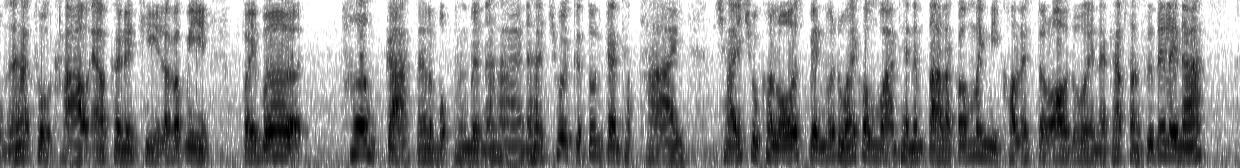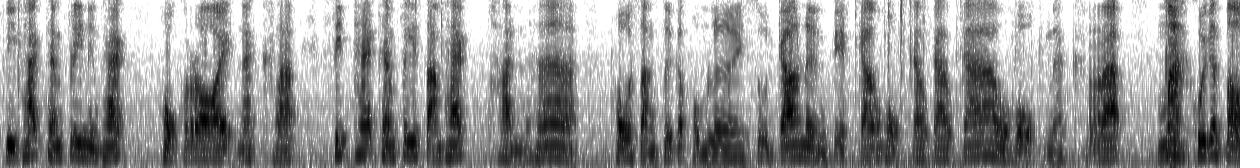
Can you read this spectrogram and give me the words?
มนะฮะถั่วขาวแอลคาเนทีแล้วก็มีไฟเบอร์เพิ่มกากในระบบทางเดินอาหารนะฮะช่วยกระตุ้นการขับถ่าย ใช้ชูคาโลสเป็นวัตถุให้ความหวานแทนน้ำตาลแล้วก็ไม่มีคอเลสเตอรอลด้วยนะครับ สั่งซื้อได้เลยนะ 4แพ็คแถมฟรี1แพ็ค600นะครับ10แพ็คแถมฟรี3แพ็ค1,500โทรสั่งซื้อกับผมเลย 0917969996 นะครับ มาคุยกันต่อ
